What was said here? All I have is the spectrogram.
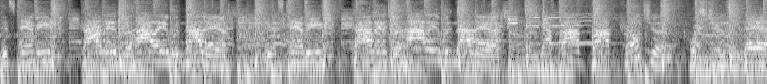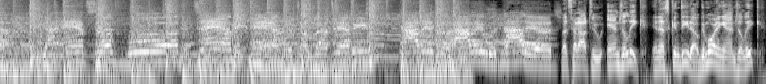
It's Tammy's College of Hollywood Knowledge. It's Tammy's College of Hollywood Knowledge. You got pop, pop culture questions in there. You gotta answer more than Tammy can. We're talking about Tammy's College of Hollywood Knowledge. Let's head out to Angelique in Escondido. Good morning, Angelique.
